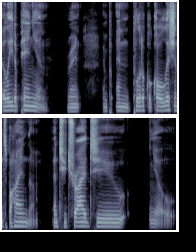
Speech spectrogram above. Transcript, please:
elite opinion, right? And, and political coalitions behind them, and to try to, you know,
